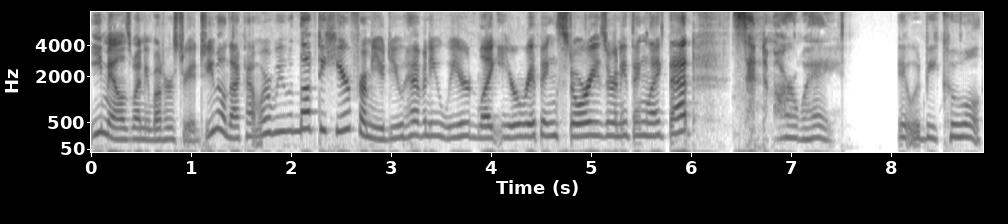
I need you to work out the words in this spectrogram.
email is whiningaboutherstory at gmail.com, where we would love to hear from you. Do you have any weird, like, ear ripping stories or anything like that? Send them our way. it would be cool.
